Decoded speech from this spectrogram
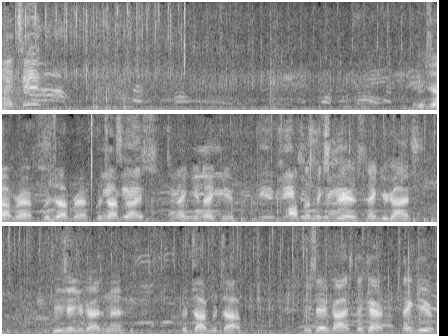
That's it. Good job, ref. Good job, ref. Good job, guys. Thank you, thank you. Awesome experience. Thank you, guys. Appreciate you guys, man. Good job, good job. Be safe, guys. Take care. Thank you.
